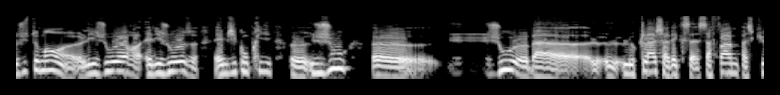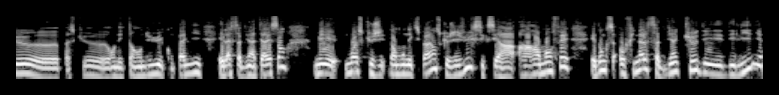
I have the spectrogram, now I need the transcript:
justement les joueurs et les joueuses, MJ compris, jouent joue euh, bah, le, clash avec sa, femme parce que euh, parce que on est tendu et compagnie. Et là ça devient intéressant. Mais moi ce que j'ai dans mon expérience ce que j'ai vu c'est que c'est ra- rarement fait. Et donc au final ça devient que des, des lignes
